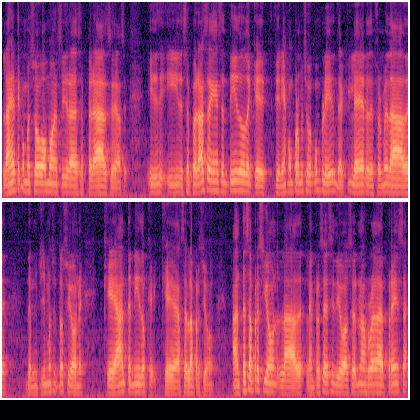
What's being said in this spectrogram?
la gente comenzó, vamos a decir, a desesperarse y, desesperarse en el sentido de que tenía compromisos que cumplir, de alquileres, de enfermedades, de muchísimas situaciones que han tenido que, hacer la presión. Ante esa presión, la, empresa decidió hacer una rueda de prensa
